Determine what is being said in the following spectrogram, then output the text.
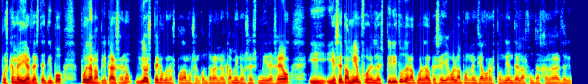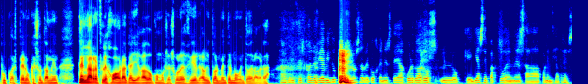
pues que medidas de este tipo puedan aplicarse. ¿no? Yo espero que nos podamos encontrar en el camino, ese es mi deseo y, y, ese también fue el espíritu del acuerdo al que se llegó en la ponencia correspondiente de las Juntas Generales de Guipúzcoa. Espero que eso también tenga reflejo ahora que ha llegado, como se suele decir habitualmente, el momento de la verdad. Claro, dice Euskal Bildu que no se recoge en este acuerdo a dos lo que ya se pactó en esa ponencia 3.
